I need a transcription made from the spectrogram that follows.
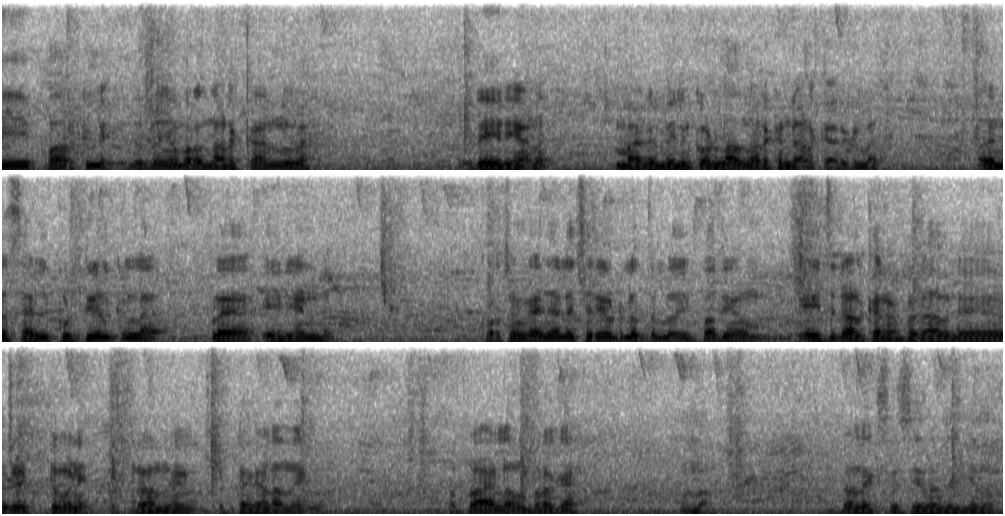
ഈ പാർക്കിൽ ഇതിപ്പോൾ ഞാൻ പറഞ്ഞു നടക്കാനുള്ള ഒരു ഏരിയയാണ് മഴയും വെയിലും കൊള്ളാതെ നടക്കേണ്ട ആൾക്കാർക്കുള്ള. അതിന്റെ സൈഡിൽ കുട്ടികൾക്കുള്ള പ്ലേ ഏരിയ ഉണ്ട്. കുറച്ചും കഴിഞ്ഞാൽ ചെറിയ കുട്ടികളെത്തുള്ളൂ. ഇപ്പോൾ അധികം ഏജ്ഡ് ആൾക്കാരാണ്. ഇപ്പോൾ രാവിലെ ഒരു എട്ട് മണി എട്ടരാന്നേ ഉള്ളൂ. എട്ടേകാലാന്നേ ഉള്ളൂ. അപ്പോൾ പ്രായമുള്ള മുമ്പറൊക്കെ ഉണ്ടോ? ഒരാൾ എക്സസൈസ് ചെയ്തുകൊണ്ടിരിക്കുന്നത്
